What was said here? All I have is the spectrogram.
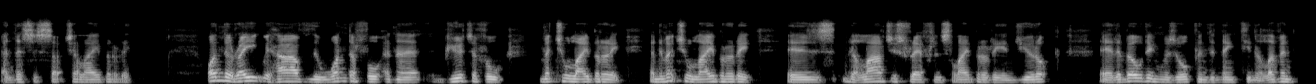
and this is such a library. On the right, we have the wonderful and the beautiful Mitchell Library. And the Mitchell Library is the largest reference library in Europe. Uh, the building was opened in 1911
